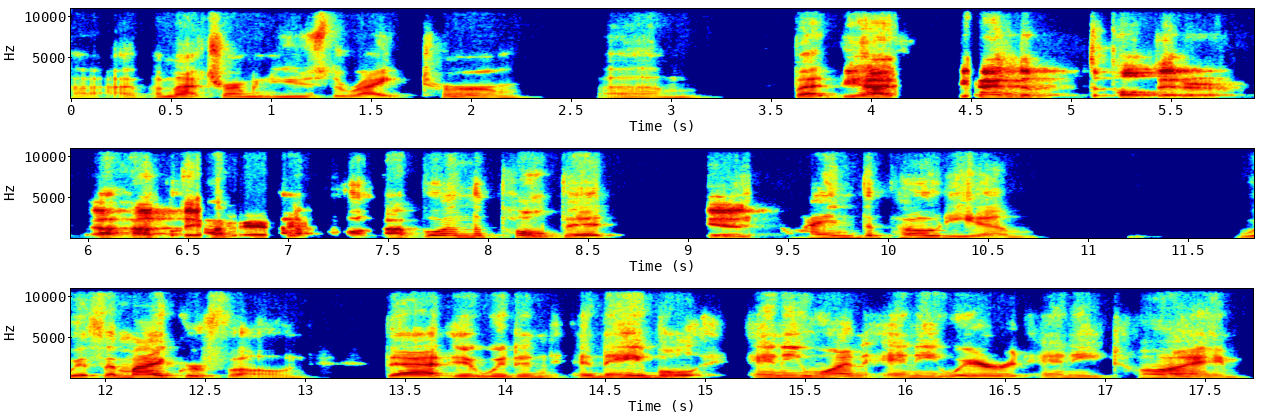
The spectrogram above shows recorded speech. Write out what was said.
uh, I'm not sure I'm going to use the right term, um, but behind behind the, the pulpit or up, up, up there, up, up, on the pulpit, yeah. behind the podium, with a microphone, that it would en- enable anyone anywhere at any time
